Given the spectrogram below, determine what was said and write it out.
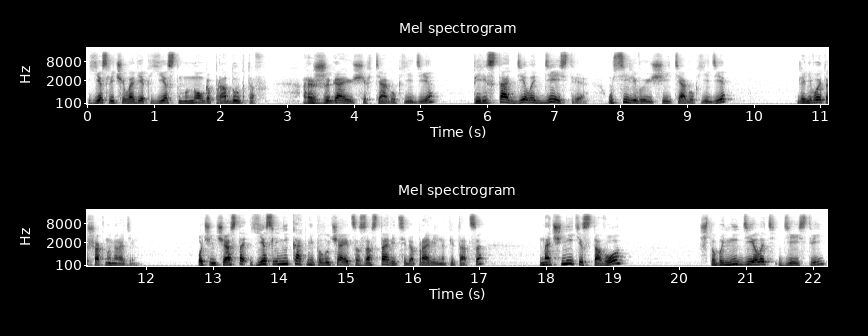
если человек ест много продуктов, разжигающих тягу к еде, перестать делать действия, усиливающие тягу к еде, для него это шаг номер один. Очень часто, если никак не получается заставить себя правильно питаться, начните с того, чтобы не делать действий,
